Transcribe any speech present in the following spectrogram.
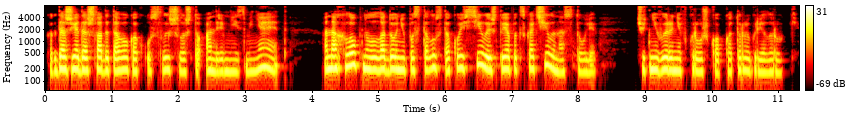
Когда же я дошла до того, как услышала, что Андрей мне изменяет, она хлопнула ладонью по столу с такой силой, что я подскочила на стуле, чуть не выронив кружку, об которую грела руки.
